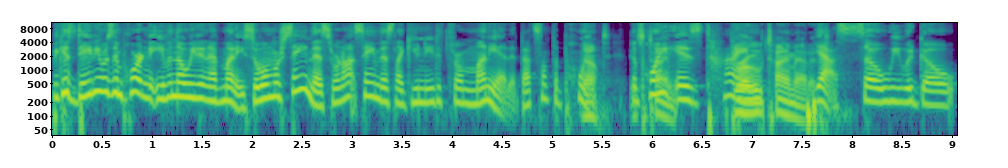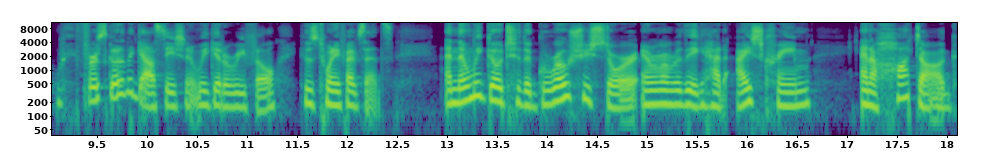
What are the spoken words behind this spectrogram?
Because dating was important, even though we didn't have money. So when we're saying this, we're not saying this like you need to throw money at it. That's not the point. the point time. is time. Throw time at it. Yes. So we would go first go to the gas station and we get a refill because it was 25 cents. And then we go to the grocery store and remember they had ice cream and a hot dog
